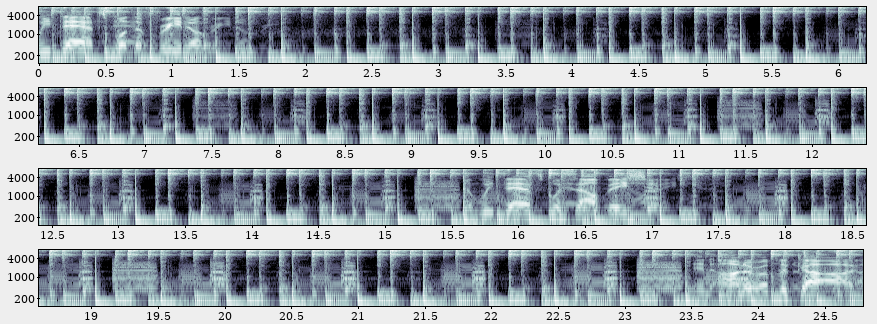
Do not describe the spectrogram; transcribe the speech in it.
we dance for the freedom. And we dance for salvation. In honor of the gods.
